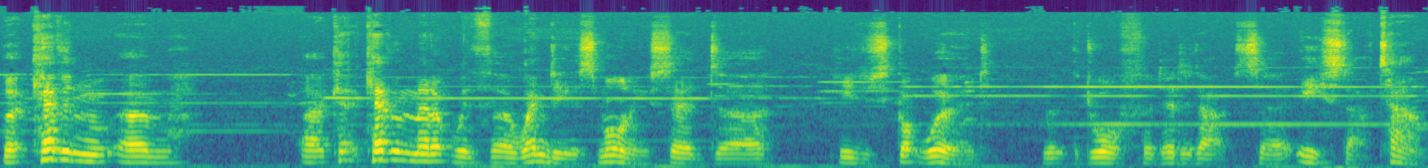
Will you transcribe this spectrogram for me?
But Kevin um, uh, Ke- Kevin met up with uh, Wendy this morning. Said uh, he's got word that the dwarf had headed out uh, east out of town,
